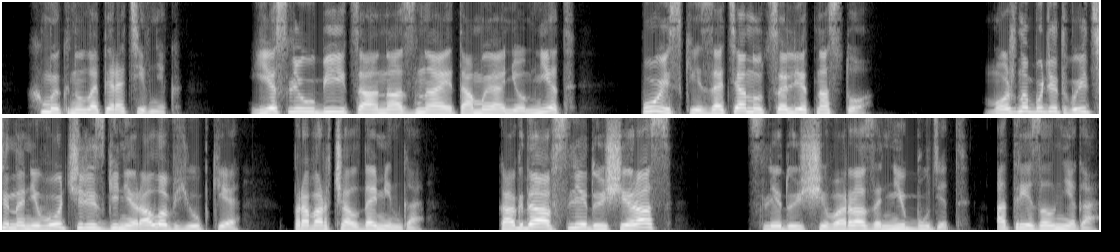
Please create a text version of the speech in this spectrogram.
— хмыкнул оперативник. «Если убийца она знает, а мы о нем нет, поиски затянутся лет на сто». «Можно будет выйти на него через генерала в юбке», — проворчал Доминго. «Когда в следующий раз «Следующего раза не будет», — отрезал Нега.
